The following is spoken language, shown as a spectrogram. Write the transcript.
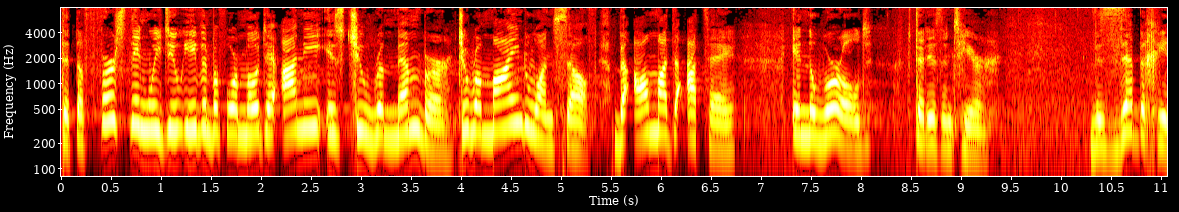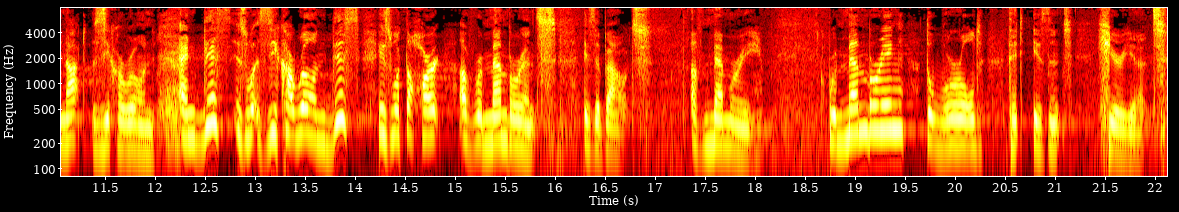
That the first thing we do even before Modeh Ani is to remember, to remind oneself, be'alma da'ate, in the world that isn't here. V'zebechinat zikaron. And this is what zikaron, this is what the heart of remembrance is about, of memory. Remembering the world that isn't here yet.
